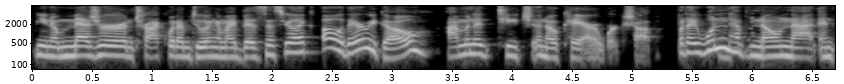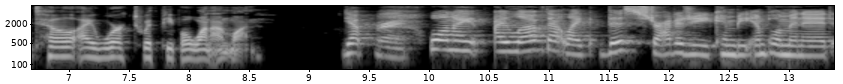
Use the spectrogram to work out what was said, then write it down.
you know, measure and track what I'm doing in my business? You're like, oh, there we go. I'm going to teach an OKR workshop. But I wouldn't have mm-hmm. known that until I worked with people one on one. Yep. Right. Well, and I, I love that like this strategy can be implemented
